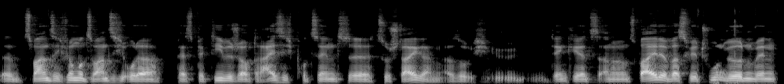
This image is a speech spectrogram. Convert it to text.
20, äh, 25 oder perspektivisch auch 30 Prozent äh, zu steigern. Also ich äh, denke jetzt an uns beide, was wir tun würden, wenn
